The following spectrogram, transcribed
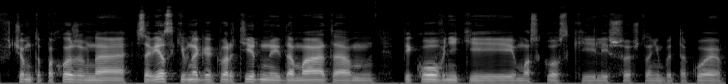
в чем-то похожем на советские многоквартирные дома, там, пиковники московские или что-нибудь такое?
